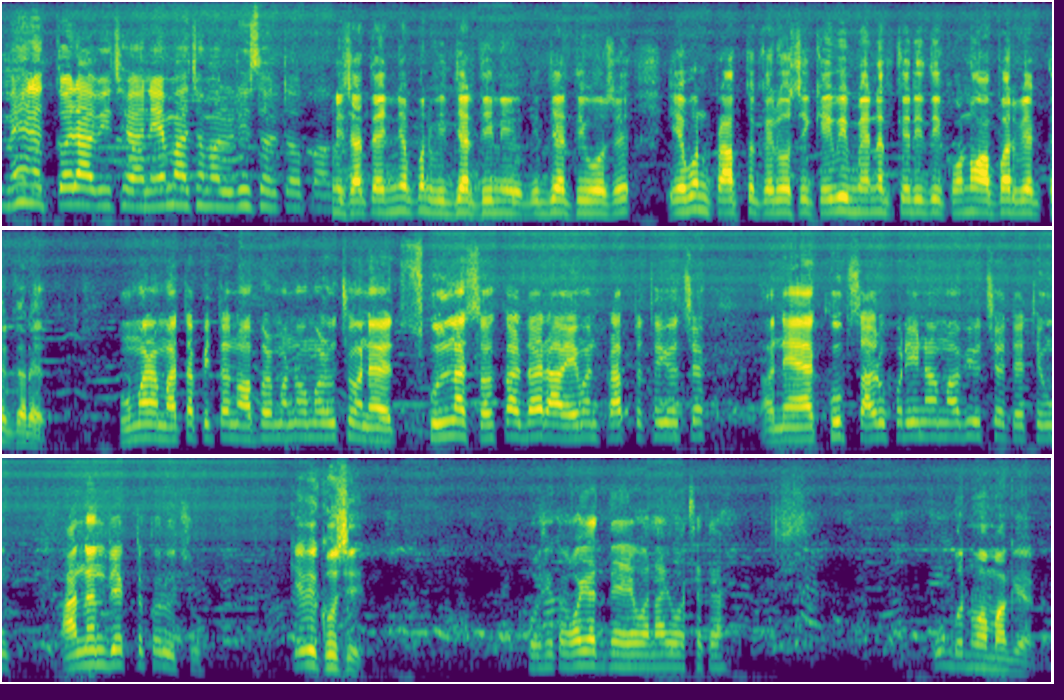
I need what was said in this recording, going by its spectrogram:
મહેનત કરાવી છે અને એમાં જ અમારું રિઝલ્ટ અપાવ્યું સાથે અન્ય પણ વિદ્યાર્થીની વિદ્યાર્થીઓ છે એ પણ પ્રાપ્ત કર્યો છે કેવી મહેનત કરી હતી કોનો આભાર વ્યક્ત કરે? હું મારા માતા પિતાનો આભાર માનવા માંગુ છું અને સ્કૂલના સહકાર દ્વારા આ એવન પ્રાપ્ત થયો છે. અને ખૂબ સારું પરિણામ આવ્યું છે તેથી હું આનંદ વ્યક્ત કરું છું. કેવી ખુશી? ખુશી તો હોય જ ને એવા આવ્યો છે ત્યાં. શું બનવા માંગે આગળ?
